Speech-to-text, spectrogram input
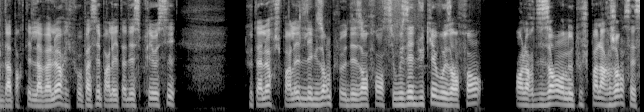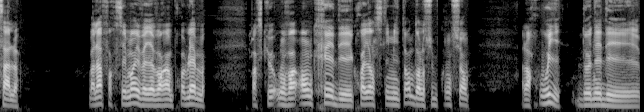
d'apporter de la valeur, il faut passer par l'état d'esprit aussi. Tout à l'heure, je parlais de l'exemple des enfants. Si vous éduquez vos enfants en leur disant on ne touche pas l'argent, c'est sale, bah là forcément il va y avoir un problème. Parce qu'on va ancrer des croyances limitantes dans le subconscient. Alors oui, donner des,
